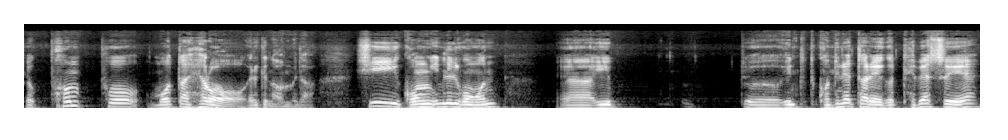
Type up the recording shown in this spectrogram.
즉, 펌프 모터 헤로 이렇게 나옵니다. C0110은, 어, 이 그 컨티넨탈의 그 테베스의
